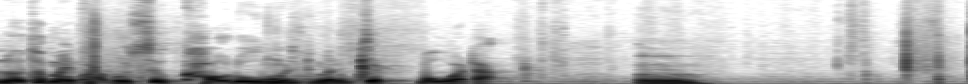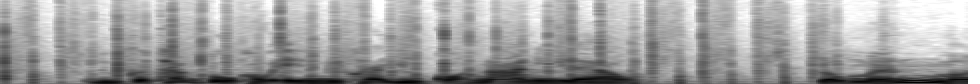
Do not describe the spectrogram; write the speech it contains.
แล้วทำไมความรู้สึกเขาดูเหมือนมันเจ็บปวดอะอืม หรือกระทั่งตัวเขาเองมีใครอยู่ก่อนหน้านี้แล้ว แล้วมันมา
